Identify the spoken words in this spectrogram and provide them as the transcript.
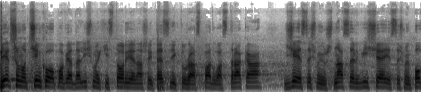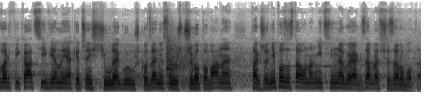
W pierwszym odcinku opowiadaliśmy historię naszej Tesli, która spadła z traka. Dzisiaj jesteśmy już na serwisie, jesteśmy po weryfikacji, wiemy jakie części uległy uszkodzeniu, są już przygotowane, także nie pozostało nam nic innego jak zabrać się za robotę.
